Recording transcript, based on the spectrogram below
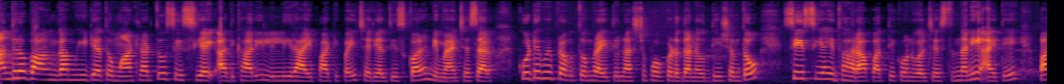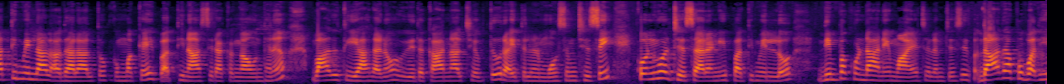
అందులో భాగంగా మీడియాతో మాట్లాడుతూ సీసీఐ అధికారి లిల్లీ రాయపాటిపై చర్యలు తీసుకోవాలని డిమాండ్ చేశారు. కూటమి ప్రభుత్వం రైతులు నష్టపోకూడదన్న ఉద్దేశంతో సీసీఐ ద్వారా పత్తి కొనుగోలు చేస్తుందని అయితే పత్తి మిల్లాల దళాలతో కుమ్మక్కై పత్తి నాసి రకంగా ఉందని బాధ తీయాలనో వివిధ కారణాలు చెబుతూ రైతులను మోసం చేసి కొనుగోలు చేశారని పత్తి మిల్లులో దింపకుండానే మాయాజలం చేసి దాదాపు పదిహేను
